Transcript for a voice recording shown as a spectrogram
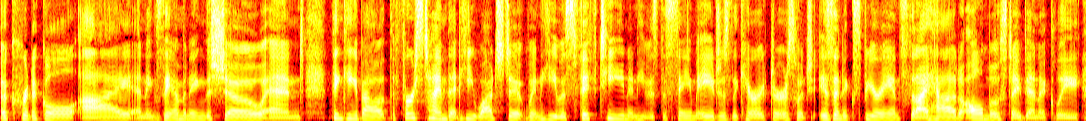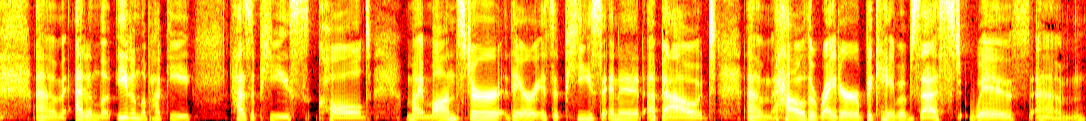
a critical eye and examining the show and thinking about the first time that he watched it when he was 15 and he was the same age as the characters, which is an experience that I had almost identically. Um, Edan, Le- Edan Lepucki has a piece called My Monster. There is a piece in it about um, how the writer became obsessed with. Um,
